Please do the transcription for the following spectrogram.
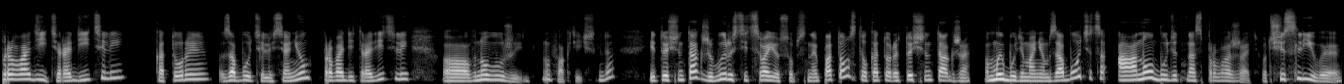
проводить родителей, которые заботились о нем, проводить родителей а, в новую жизнь, ну, фактически, да, и точно так же вырастить свое собственное потомство, которое точно так же мы будем о нем заботиться, а оно будет нас провожать. Вот счастливый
